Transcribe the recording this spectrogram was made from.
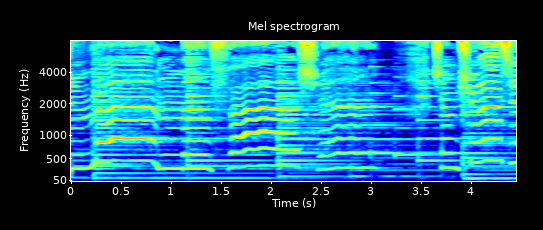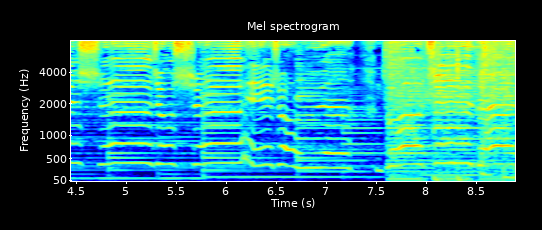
是慢慢发现，相聚其实就是一种缘，多值得。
